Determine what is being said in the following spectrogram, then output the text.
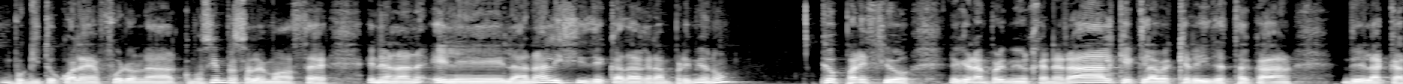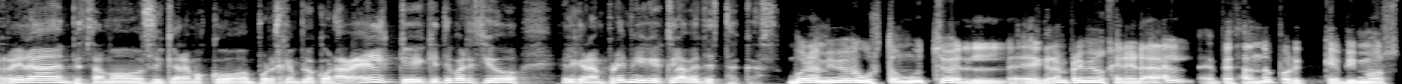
un poquito cuáles fueron las, como siempre solemos hacer, en el análisis de cada gran premio, ¿no? ¿Qué os pareció el Gran Premio en general? ¿Qué claves queréis destacar de la carrera? Empezamos, si queremos, por ejemplo, con Abel. ¿Qué, te pareció el Gran Premio y qué claves destacas? Bueno, a mí me gustó mucho el, Gran Premio en general, empezando porque vimos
